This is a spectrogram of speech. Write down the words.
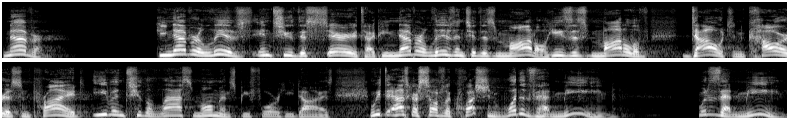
Never. He never lives into this stereotype. He never lives into this model. He's this model of doubt and cowardice and pride, even to the last moments before he dies. And we have to ask ourselves the question what does that mean? What does that mean?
